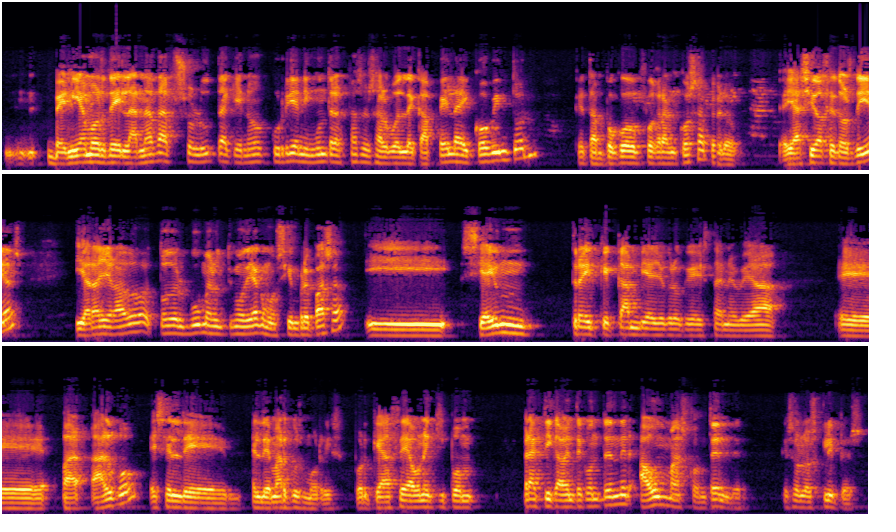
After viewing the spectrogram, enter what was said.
veníamos de la nada absoluta que no ocurría ningún traspaso salvo el de Capella y Covington, que tampoco fue gran cosa, pero ya ha sido hace dos días. Y ahora ha llegado todo el boom el último día, como siempre pasa. Y si hay un trade que cambia, yo creo que esta NBA eh, para algo, es el de, el de Marcus Morris. Porque hace a un equipo prácticamente contender, aún más contender, que son los Clippers.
